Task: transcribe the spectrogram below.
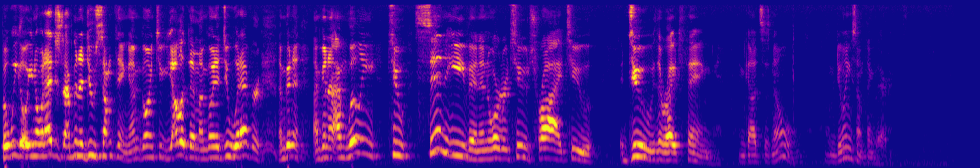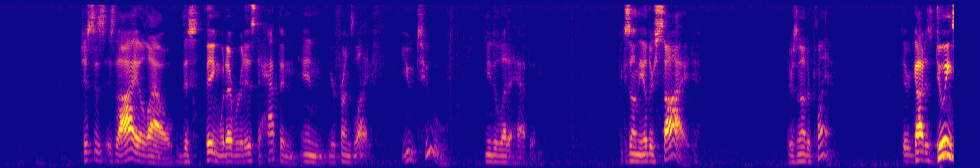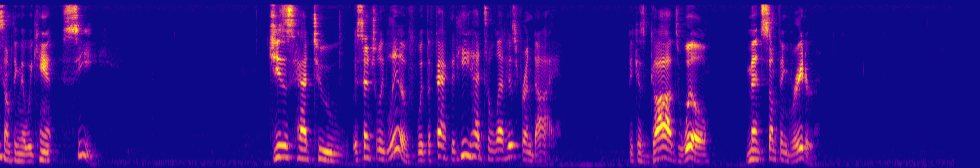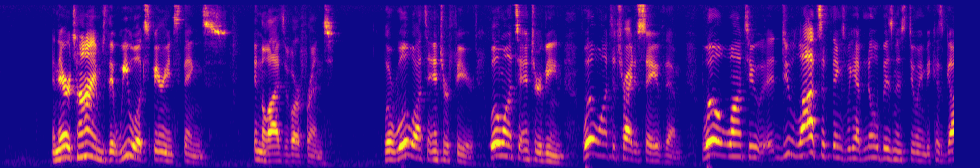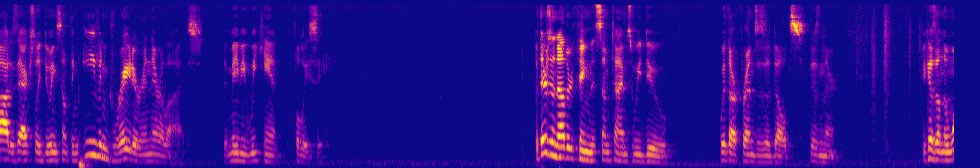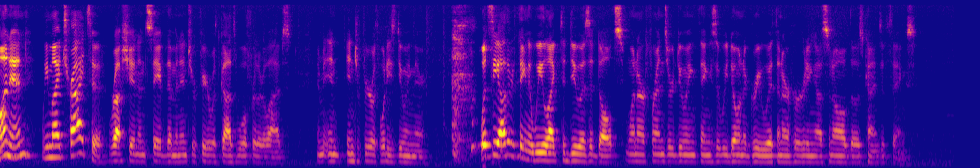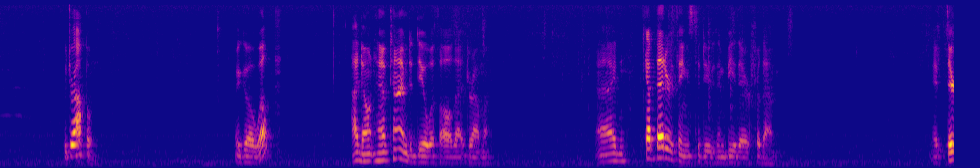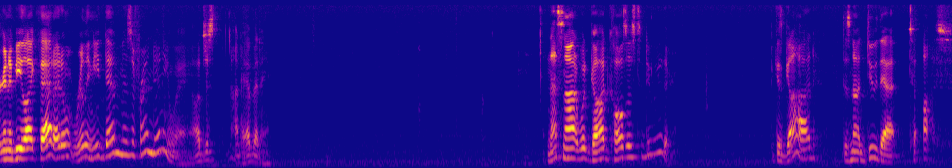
But we go, you know what? I just I'm going to do something. I'm going to yell at them. I'm going to do whatever. I'm to I'm to I'm willing to sin even in order to try to do the right thing. And God says, "No. I'm doing something there." Just as, as I allow this thing, whatever it is, to happen in your friend's life, you too need to let it happen. Because on the other side, there's another plan. There, God is doing something that we can't see. Jesus had to essentially live with the fact that he had to let his friend die because God's will meant something greater. And there are times that we will experience things in the lives of our friends where we'll want to interfere, we'll want to intervene, we'll want to try to save them, we'll want to uh, do lots of things we have no business doing because God is actually doing something even greater in their lives that maybe we can't fully see. But there's another thing that sometimes we do with our friends as adults, isn't there? Because on the one end, we might try to rush in and save them and interfere with God's will for their lives and interfere with what He's doing there. What's the other thing that we like to do as adults when our friends are doing things that we don't agree with and are hurting us and all of those kinds of things? We drop them. We go, well, I don't have time to deal with all that drama. I've got better things to do than be there for them. If they're going to be like that, I don't really need them as a friend anyway. I'll just not have any. And that's not what God calls us to do either. Because God does not do that to us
